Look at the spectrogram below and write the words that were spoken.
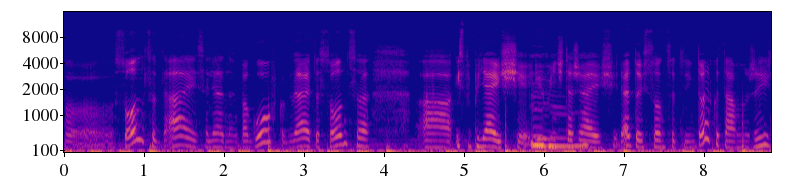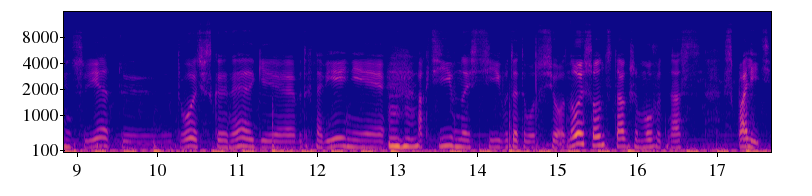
э, солнца, да, и солярных богов, когда это солнце э, испепеляющее mm-hmm. и уничтожающее, да, то есть солнце это не только там жизнь, свет, и творческая энергия, вдохновение, mm-hmm. активность и вот это вот все. Но и солнце также может нас спалить.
